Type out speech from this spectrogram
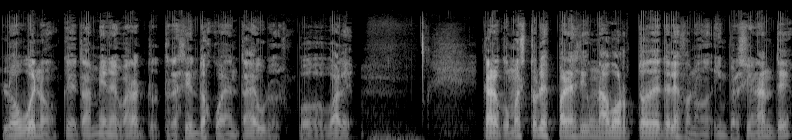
Lo bueno, que también es barato, 340 euros. Pues vale. Claro, como esto les parece un aborto de teléfono impresionante,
